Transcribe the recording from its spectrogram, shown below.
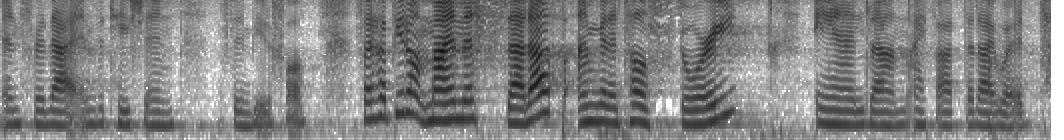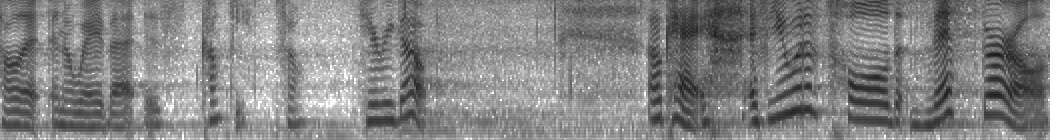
and for that invitation. It's been beautiful. So I hope you don't mind this setup. I'm going to tell a story, and um, I thought that I would tell it in a way that is comfy. So here we go. Okay, if you would have told this girl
